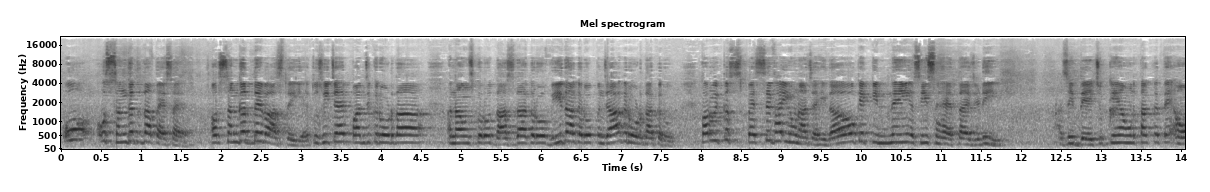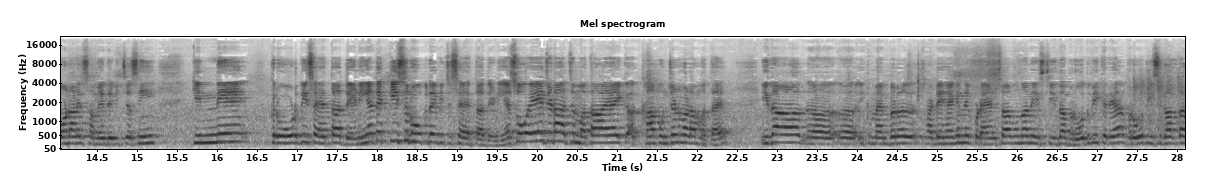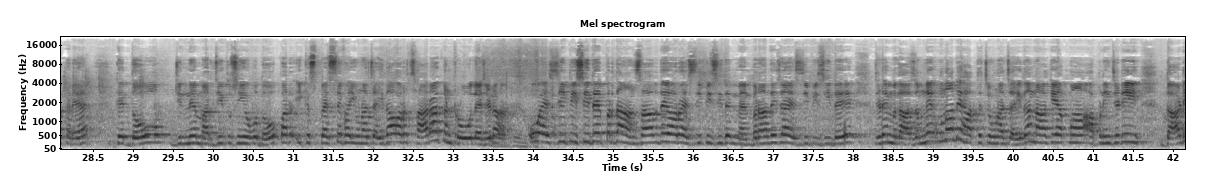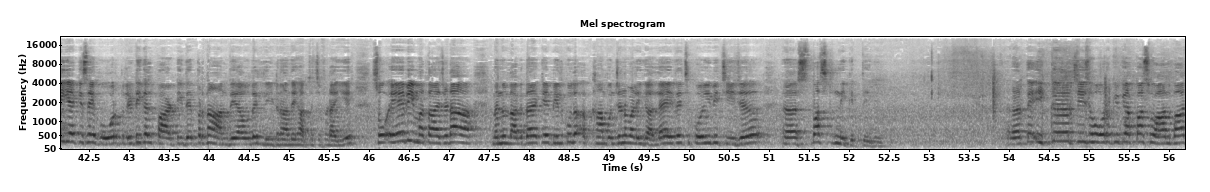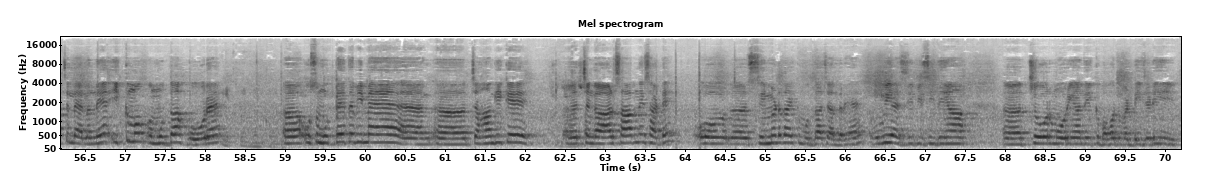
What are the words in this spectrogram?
ਉਹ ਉਹ ਸੰਗਤ ਦਾ ਪੈਸਾ ਹੈ ਔਰ ਸੰਗਤ ਦੇ ਵਾਸਤੇ ਹੀ ਹੈ। ਤੁਸੀਂ ਚਾਹੇ 5 ਕਰੋੜ ਦਾ ਅਨਾਉਂਸ ਕਰੋ 10 ਦਾ ਕਰੋ 20 ਦਾ ਕਰੋ 50 ਕਰੋੜ ਦਾ ਕਰੋ, ਪਰ ਉਹ ਇੱਕ ਸਪੈਸੀਫਾਈ ਹੋਣਾ ਚਾਹੀਦਾ ਉਹ ਕਿ ਕਿੰਨੀ ਅਸੀਂ ਸਹਾਇਤਾ ਹੈ ਜਿਹੜੀ ਅਸੀਂ ਦੇ ਚੁੱਕੇ ਹਾਂ ਹੁਣ ਤੱਕ ਤੇ ਆਉਣ ਵਾਲੇ ਸਮੇਂ ਦੇ ਵਿੱਚ ਅਸੀਂ ਕਿੰਨੇ ਕਰੋੜ ਦੀ ਸਹਾਇਤਾ ਦੇਣੀ ਹੈ ਤੇ ਕਿਸ ਰੂਪ ਦੇ ਵਿੱਚ ਸਹਾਇਤਾ ਦੇਣੀ ਹੈ। ਸੋ ਇਹ ਜਿਹੜਾ ਅੱਜ ਮਤਾ ਆਇਆ, ਇੱਕ ਅੱਖਾਂ ਪੁੰਝਣ ਵਾਲਾ ਮਤਾ ਹੈ ਇਹਦਾ ਇੱਕ ਮੈਂਬਰ ਸਾਡੇ ਹੈਗੇ ਨੇ ਪੜੈਣ ਸਾਹਿਬ ਉਹਨਾਂ ਨੇ ਇਸ ਚੀਜ਼ ਦਾ ਵਿਰੋਧ ਵੀ ਕਰਿਆ। ਵਿਰੋਧ ਇਸ ਗੱਲ ਦਾ ਕਰਿਆ ਕਿ ਦੋ ਜਿੰਨੇ ਮਰਜ਼ੀ ਤੁਸੀਂ ਉਹ ਦੋ ਪਰ ਇੱਕ ਸਪੈਸੀਫਾਈ ਹੋਣਾ ਚਾਹੀਦਾ ਔਰ ਸਾਰਾ ਕੰਟਰੋਲ ਹੈ ਜਿਹੜਾ। ਉਹ ਐਸਜੀਪੀਸੀ ਦੇ ਪ੍ਰਧਾਨ ਸਾਹਿਬ ਦੇ ਔਰ ਐਸਜੀਪੀਸੀ ਦੇ ਮੈਂਬਰਾਂ ਦੇ ਜਾਂ ਐਸਜੀਪੀਸੀ ਦੇ ਜਿਹੜੇ ਮੁਲਾਜ਼ਮ ਨੇ ਉਹਨਾਂ ਦੇ ਹੱਥ 'ਚ ਹੋਣਾ ਚਾਹੀਦਾ ਨਾ ਕਿ ਆਪਾਂ ਆਪਣੀ ਜਿਹੜੀ ਦਾੜੀ ਹੈ ਕਿਸੇ ਹੋਰ ਪੋਲੀਟੀਕਲ ਪਾਰਟੀ ਦੇ ਪ੍ਰਧਾਨ ਦੇ ਆ ਉਹਦੇ ਲੀਡਰਾਂ ਦੇ ਹੱਥ 'ਚ ਫੜਾਈਏ। ਸੋ ਇਹ ਵੀ ਮਤਾ ਜਿਹੜਾ ਮੈਨੂੰ ਲੱਗਦਾ ਹੈ ਕਿ ਬਿਲਕੁਲ ਅੱਖਾਂ ਪੁੰਝਣ ਵਾਲੀ ਗੱਲ ਹੈ ਇਹਦੇ 'ਚ ਕੋਈ ਵੀ ਚੀਜ਼ ਅ, ਸਪਸ਼ਟ ਨਹੀਂ ਕੀਤੀ ਗਈ। ਤੇ ਇੱਕ ਚੀਜ਼ ਹੋਰ ਕਿਉਂਕਿ ਆਪਾਂ ਸਵਾਲ ਬਾਅਦ ਚ ਲੈ ਲੈਂਦੇ ਆ ਇੱਕ ਮੁ- ਮੁੱਦਾ ਹੋਰ ਹੈ। ਅ, ਉਸ ਮੁੱਦੇ ਤੇ ਵੀ ਮੈਂ ਅ, ਅ, ਚਾਹਾਂਗੀ ਕਿ ਅ, ਚੰਗਾਲ ਸਾਹਿਬ ਨੇ ਸਾਡੇ ਉਹ ਅ, ਸੀਮੈਂਟ ਦਾ ਇੱਕ ਮੁੱਦਾ ਚੱਲ ਰਿਹਾ ਹੈ। ਉਹ ਵੀ ਐਸਜੀਪੀਸੀ ਦੀਆਂ ਅ, ਚੋਰ ਮੋਰੀਆਂ ਦੀ ਇੱਕ ਬਹੁਤ ਵੱਡੀ ਜਿਹੜੀ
